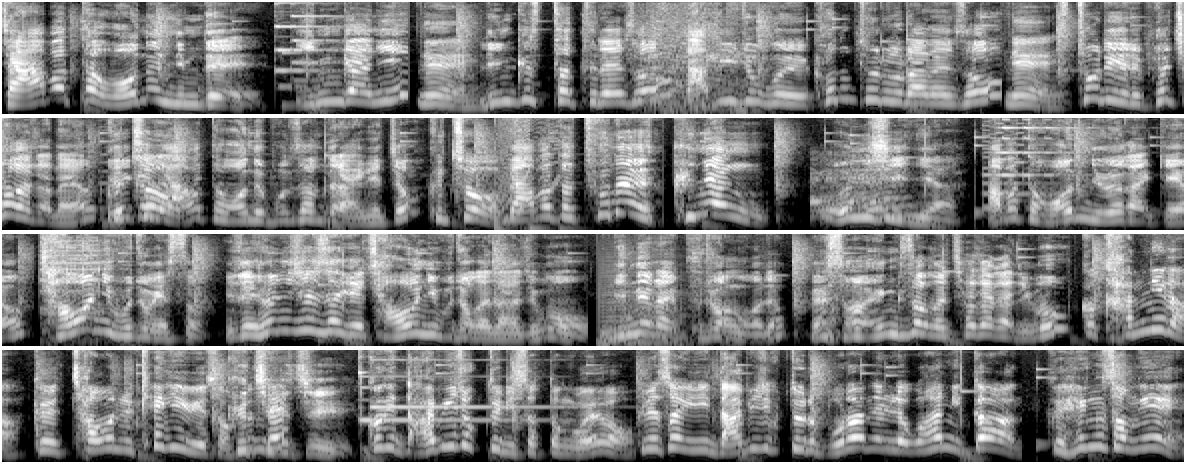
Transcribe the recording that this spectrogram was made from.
자 아바타 1은 님들 인간이 네. 링크 스타트를 해서 나비족을 컨트롤하면서 네. 스토리를 펼쳐가잖아요. 그쵸. 여기까지 아바타 1을 본 사람들 알겠죠? 그쵸. 근데 아바타 2는 그냥 원시인 이야. 아바타 1 요약할게요. 자원이 부족했어. 이제 현실 세계 자원이 부족해가지고 미네랄이 부족한 거죠. 그래서 행성을 찾아가지고 그 갑니다. 그 자원을 캐기 위해서. 그치 근데 그치. 거기 나비족들이 있었던 거예요. 그래서 이 나비족들을 몰아내려고 하니까 그 행성에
